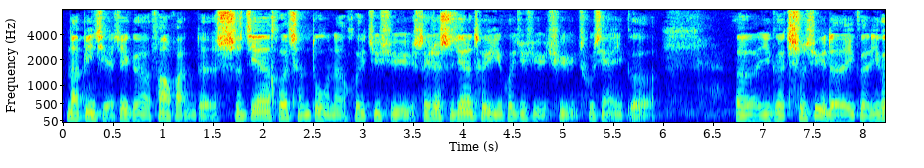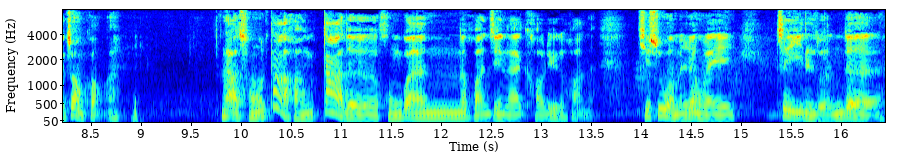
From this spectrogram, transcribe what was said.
那并且这个放缓的时间和程度呢，会继续随着时间的推移，会继续去出现一个，呃，一个持续的一个一个状况啊。那从大环大的宏观环境来考虑的话呢，其实我们认为这一轮的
